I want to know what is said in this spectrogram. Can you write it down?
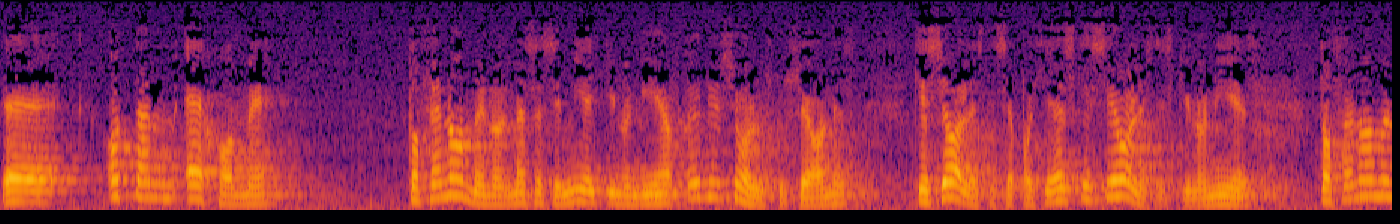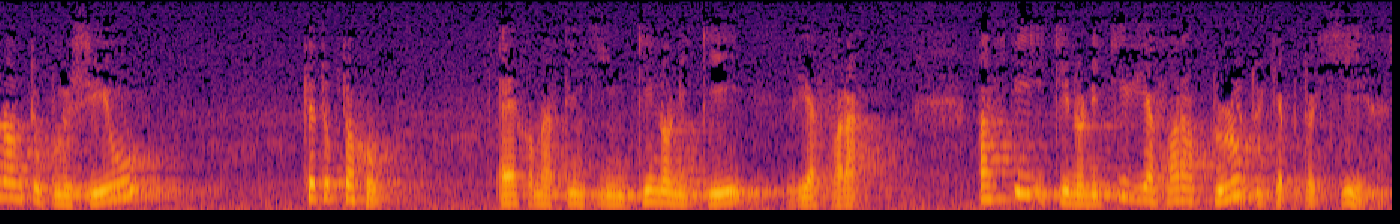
ε, όταν έχουμε το φαινόμενο μέσα σε μια κοινωνία αυτό είναι σε όλους τους αιώνες και σε όλες τις εποχές και σε όλες τις κοινωνίες το φαινόμενο του πλουσίου και του πτωχού. Έχουμε αυτήν την κοινωνική διαφορά. Αυτή η κοινωνική διαφορά πλούτου και πτωχίας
